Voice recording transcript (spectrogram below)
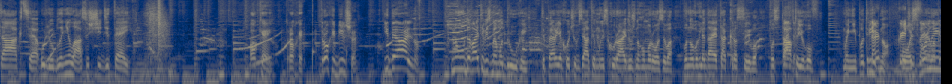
Так, це улюблені ласощі дітей. Окей, трохи. Трохи більше. Ідеально. Ну, давайте візьмемо другий. Тепер я хочу взяти миску райдужного морозива. Воно виглядає так красиво. Поставте його в. Мені потрібно. Ось вони.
